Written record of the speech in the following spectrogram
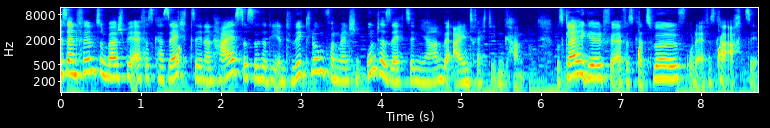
Ist ein Film zum Beispiel FSK 16, dann heißt es, dass er die Entwicklung von Menschen unter 16 Jahren beeinträchtigen kann. Das gleiche gilt für FSK 12 oder FSK 18.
